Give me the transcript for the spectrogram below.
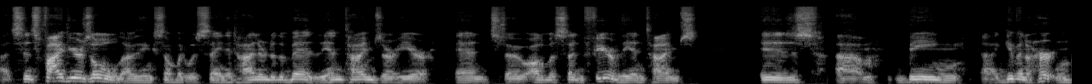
uh, since five years old. I think somebody was saying it hide under the bed. The end times are here. And so all of a sudden, fear of the end times is um, being uh, given a hurting.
